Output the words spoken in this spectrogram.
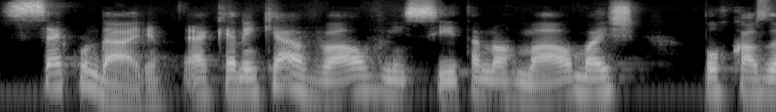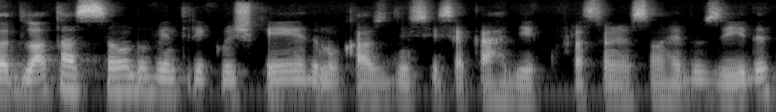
secundária. É aquela em que a válvula em si está normal, mas por causa da dilatação do ventrículo esquerdo, no caso de insuficiência cardíaca com fração de ejeção reduzida,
